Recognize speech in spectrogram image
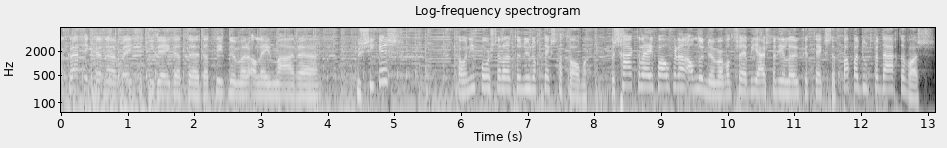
Nou krijg ik een eh, beetje het idee dat, eh, dat dit nummer alleen maar eh, muziek is. Ik kan me niet voorstellen dat er nu nog tekst gaat komen. We schakelen even over naar een ander nummer, want ze hebben juist van die leuke teksten. Papa doet vandaag de was.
